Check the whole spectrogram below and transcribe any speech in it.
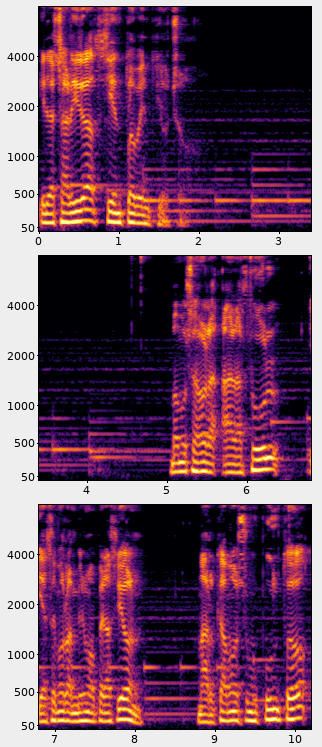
y la salida 128. Vamos ahora al azul y hacemos la misma operación. Marcamos un punto.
